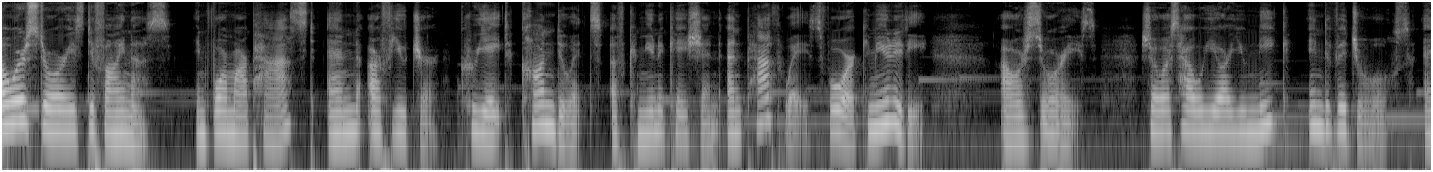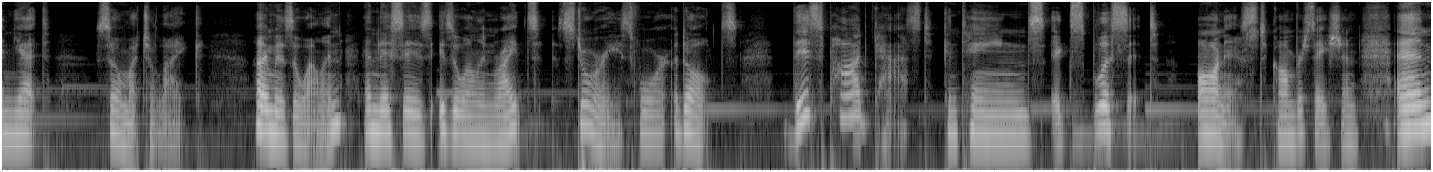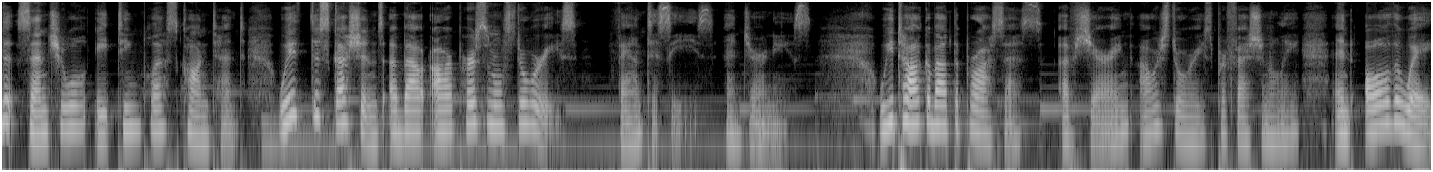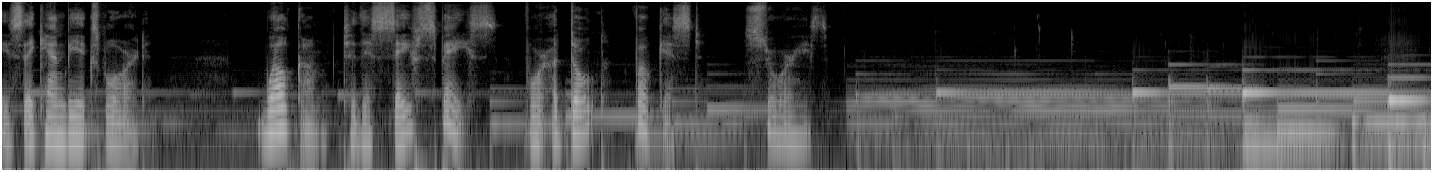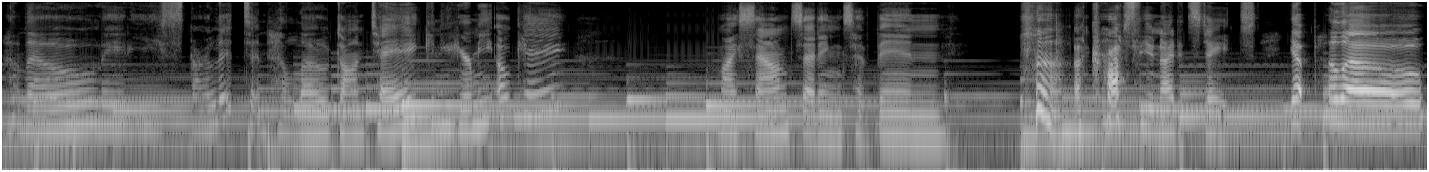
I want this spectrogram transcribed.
Our stories define us, inform our past and our future, create conduits of communication and pathways for community. Our stories show us how we are unique individuals and yet so much alike. I'm Ellen, and this is Ellen Writes Stories for Adults. This podcast contains explicit honest conversation and sensual 18 plus content with discussions about our personal stories, fantasies, and journeys. We talk about the process of sharing our stories professionally and all the ways they can be explored. Welcome to this safe space for adult focused stories. Scarlet, and hello, Dante. Can you hear me okay? My sound settings have been across the United States. Yep, hello.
